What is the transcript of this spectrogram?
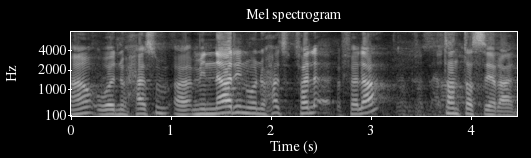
آه ونحاس آه من نار ونحاس فلا, فلا تنتصران.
